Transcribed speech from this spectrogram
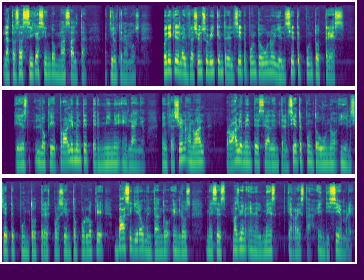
la tasa siga siendo más alta. Aquí lo tenemos. Puede que la inflación se ubique entre el 7.1 y el 7.3 que es lo que probablemente termine el año. La inflación anual probablemente sea de entre el 7.1 y el 7.3%, por lo que va a seguir aumentando en los meses, más bien en el mes que resta, en diciembre.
